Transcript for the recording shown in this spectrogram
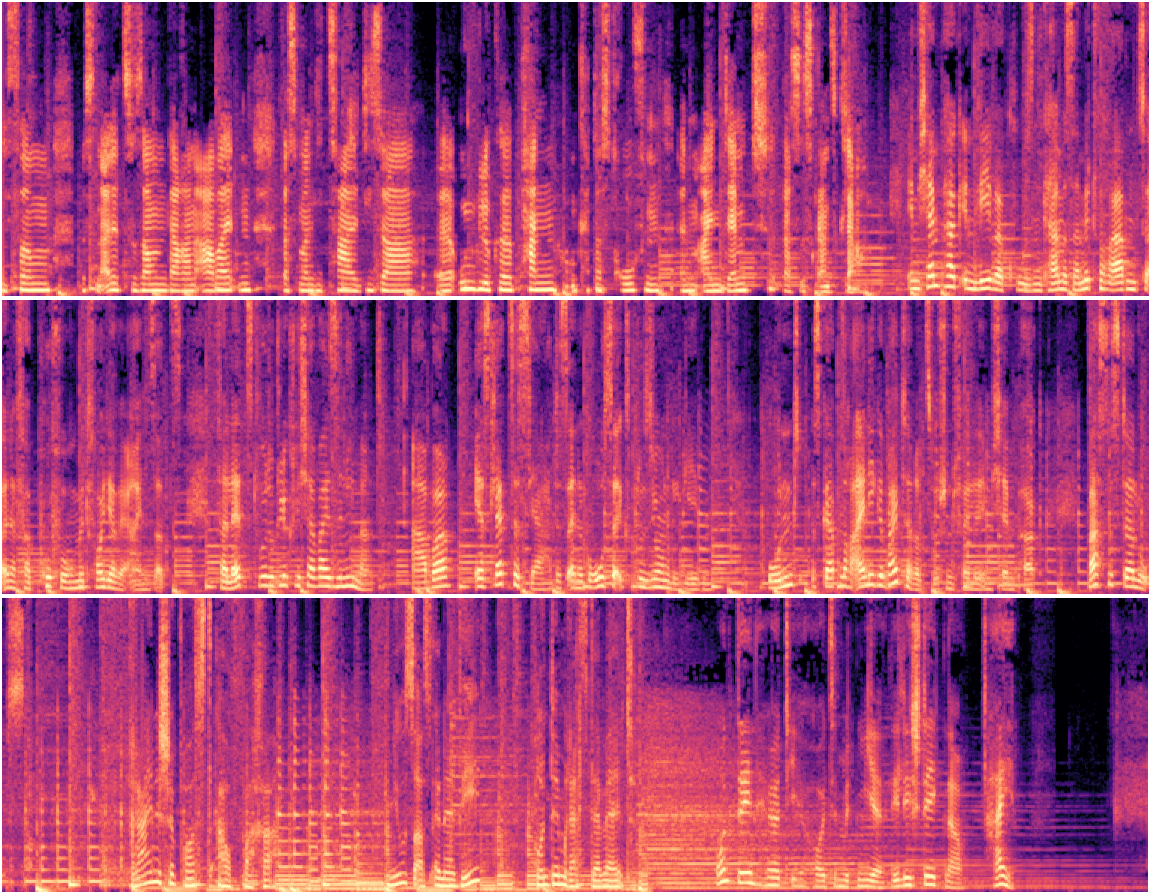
die Firmen müssen alle zusammen daran arbeiten, dass man die Zahl dieser äh, Unglücke, Pannen und Katastrophen ähm, eindämmt. Das ist ganz klar. Im Chempark in Leverkusen kam es am Mittwochabend zu einer Verpuffung mit Feuerwehreinsatz. Verletzt wurde glücklicherweise niemand. Aber erst letztes Jahr hat es eine große Explosion gegeben. Und es gab noch einige weitere Zwischenfälle im Chempark. Was ist da los? Rheinische Post Aufwacher. News aus NRW und dem Rest der Welt. Und den hört ihr heute mit mir, Lilly Stegner. Hi.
